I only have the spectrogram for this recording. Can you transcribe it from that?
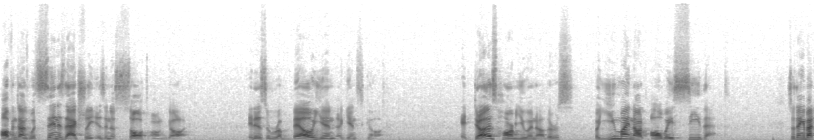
Oftentimes, what sin is actually is an assault on God. It is a rebellion against God. It does harm you and others, but you might not always see that. So think about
